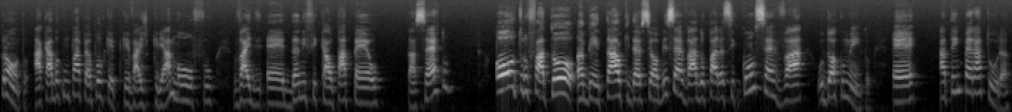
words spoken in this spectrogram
pronto, acaba com o papel. Por quê? Porque vai criar mofo, vai é, danificar o papel, tá certo? Outro fator ambiental que deve ser observado para se conservar o documento é a temperatura.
